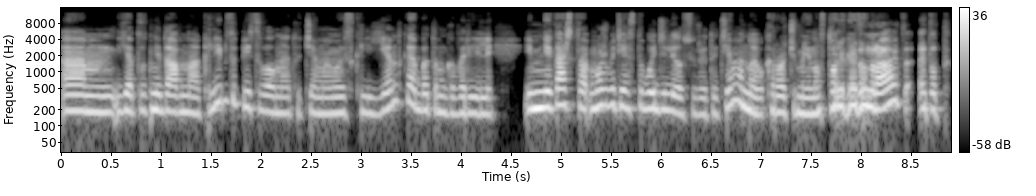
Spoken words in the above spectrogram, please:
Эм, я тут недавно клип записывала на эту тему, и мы с клиенткой об этом говорили. И мне кажется, может быть, я с тобой делилась уже этой темой, но, короче, мне настолько это нравится, этот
